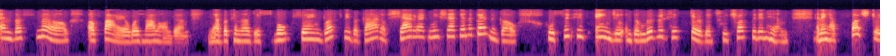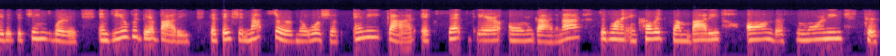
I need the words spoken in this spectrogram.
and the smell of fire was not on them. Nebuchadnezzar spoke, saying, Blessed be the God of Shadrach, Meshach, and Abednego, who sent his angel and delivered his servants who trusted in him. And they have frustrated the king's word and yielded their bodies that they should not serve nor worship any God except their own God. And I just want to encourage somebody on this morning to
